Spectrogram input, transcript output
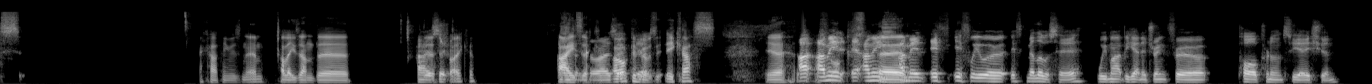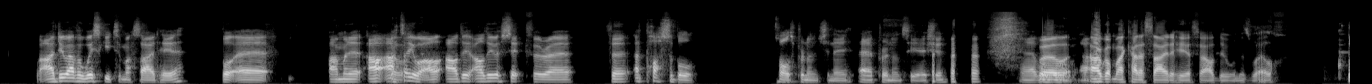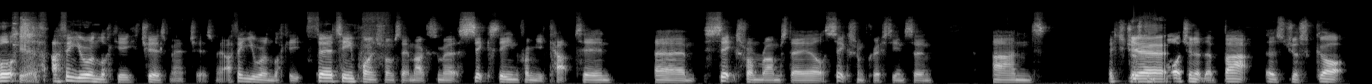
I can't think of his name, Alexander, the Isak. striker. Isak Isak. oh, okay, yeah. was it Ikas? Yeah. I, I mean, I mean, I Um, mean, if if we were if Miller was here, we might be getting a drink for poor pronunciation. I do have a whiskey to my side here. But uh, I'm gonna. I'll, I'll Well- tell you what. I'll, I'll do. I'll do a sip for uh, for a possible false pronunciation. Uh, pronunciation. Uh, we'll well. I've got my kind of cider here, so I'll do one as well. But Cheers. I think you were unlucky. Cheers, mate. Cheers, mate. I think you were unlucky. 13 points from Saint-Maximin, 16 from your captain, um, six from Ramsdale, six from Christiansen. And it's just Yeah. unfortunate that Bat has just got.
